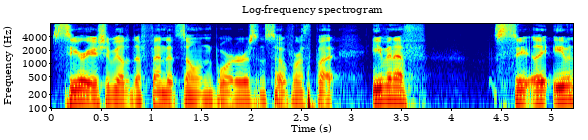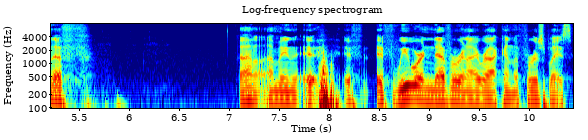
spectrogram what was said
Syria should be able to defend its own borders and so forth, but even if even if I don't. I mean, if if, if we were never in Iraq in the first place,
